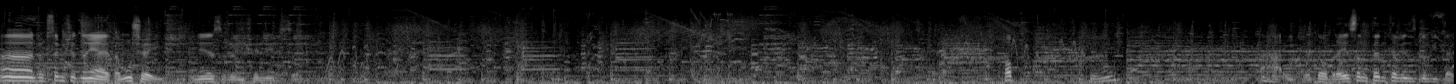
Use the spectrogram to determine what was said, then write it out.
A, że chce mi się... No nie, to muszę iść. Nie jest, że mi się nie chce. Dobra, jest antenka, więc go widać.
